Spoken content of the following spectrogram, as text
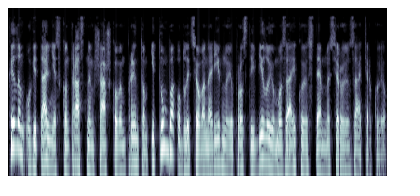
килим у вітальні з контрастним шашковим принтом і тумба облицьована рівною простий білою мозаїкою з темно-сірою затіркою.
